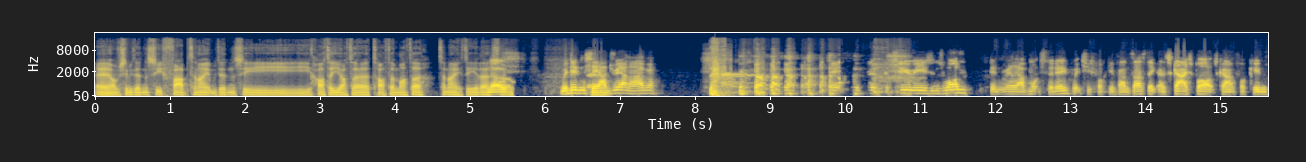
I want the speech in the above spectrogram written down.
Uh, obviously, we didn't see Fab tonight. We didn't see Hotta Yotta Tata Motta tonight either. No, So, we didn't see um, Adrian either. It- for, for two reasons. One, didn't really have much to do, which is fucking fantastic. And Sky Sports can't fucking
